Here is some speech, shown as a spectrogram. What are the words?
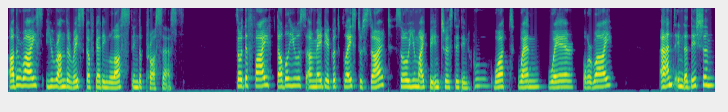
Otherwise, you run the risk of getting lost in the process. So, the five W's are maybe a good place to start. So, you might be interested in who, what, when, where, or why. And in addition,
